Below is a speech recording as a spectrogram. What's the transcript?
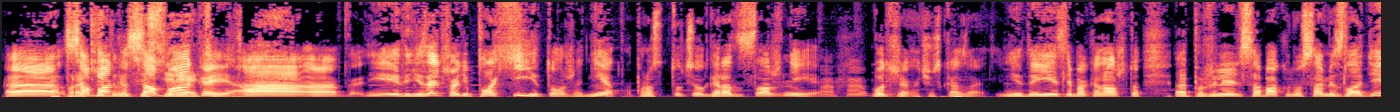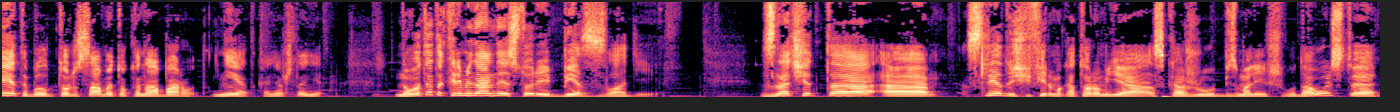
э, собака Опрокидываются собакой, а и это не значит, что они плохие тоже. Нет, просто тут все гораздо сложнее. Вот что я хочу сказать. Если бы оказалось, что э, пожалели собаку, но сами злодеи, это было бы то же самое, только наоборот. Нет, конечно, нет. Но вот это криминальная история без злодеев. Значит, э, э, следующий фильм, о котором я скажу без малейшего удовольствия,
